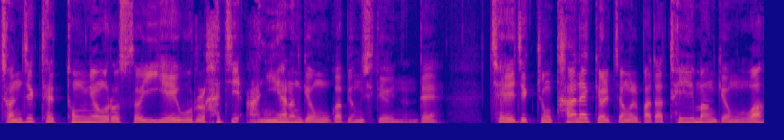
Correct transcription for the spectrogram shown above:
전직 대통령으로서의 예우를 하지 아니하는 경우가 명시되어 있는데 재직 중 탄핵 결정을 받아 퇴임한 경우와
